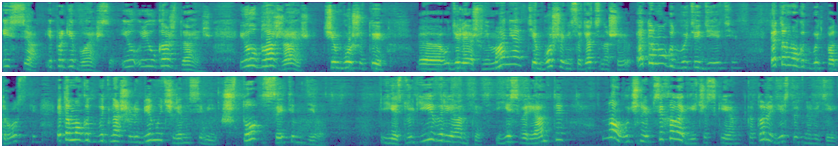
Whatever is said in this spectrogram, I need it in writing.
и сяк, и прогибаешься, и, и угождаешь, и ублажаешь. Чем больше ты э, уделяешь внимания, тем больше они садятся на шею. Это могут быть и дети, это могут быть подростки, это могут быть наши любимые члены семьи. Что с этим делать? Есть другие варианты. Есть варианты научные, психологические, которые действуют на людей.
